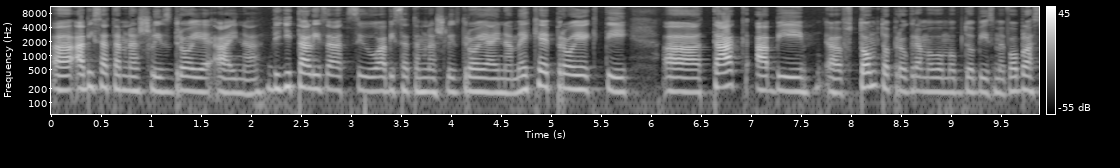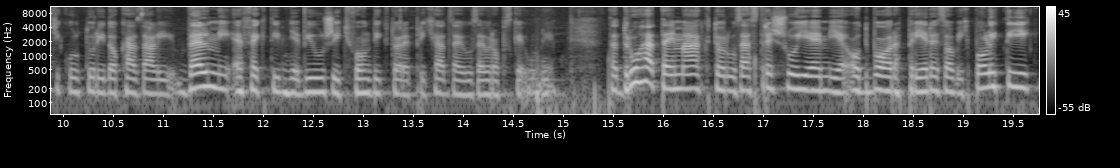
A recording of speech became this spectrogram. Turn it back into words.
aby sa tam našli zdroje aj na digitalizáciu, aby sa tam našli zdroje aj na meké projekty, tak, aby v tomto programovom období sme v oblasti kultúry dokázali veľmi efektívne využiť fondy, ktoré prichádzajú z Európskej únie. Tá druhá téma, ktorú zastrešujem, je odbor prierezových politík,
